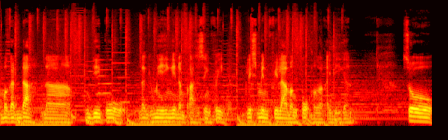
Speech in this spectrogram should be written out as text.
maganda na hindi po naghumihingi ng processing fee. Placement fee lamang po mga kaibigan. So,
